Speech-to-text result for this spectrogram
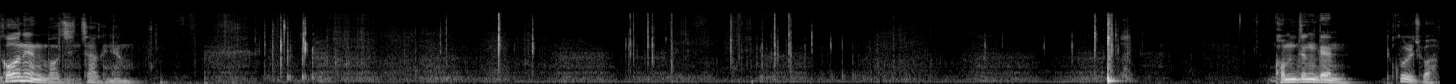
이거는 뭐 진짜 그냥 검증된 꿀 조합.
